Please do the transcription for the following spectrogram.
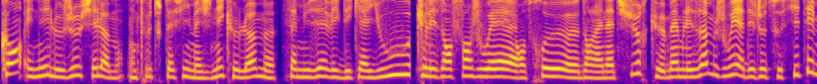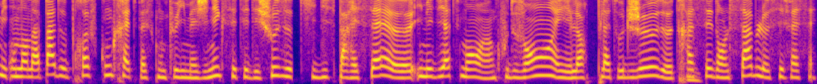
quand est né le jeu chez l'homme. On peut tout à fait imaginer que l'homme s'amusait avec des cailloux, que les enfants jouaient entre eux euh, dans la nature, que même les hommes jouaient à des jeux de société, mais on n'en a pas de preuves concrètes, parce qu'on peut imaginer que c'était des choses qui disparaissaient euh, immédiatement, un coup de vent, et leur plateau de jeu de tracé dans le sable s'effaçait.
